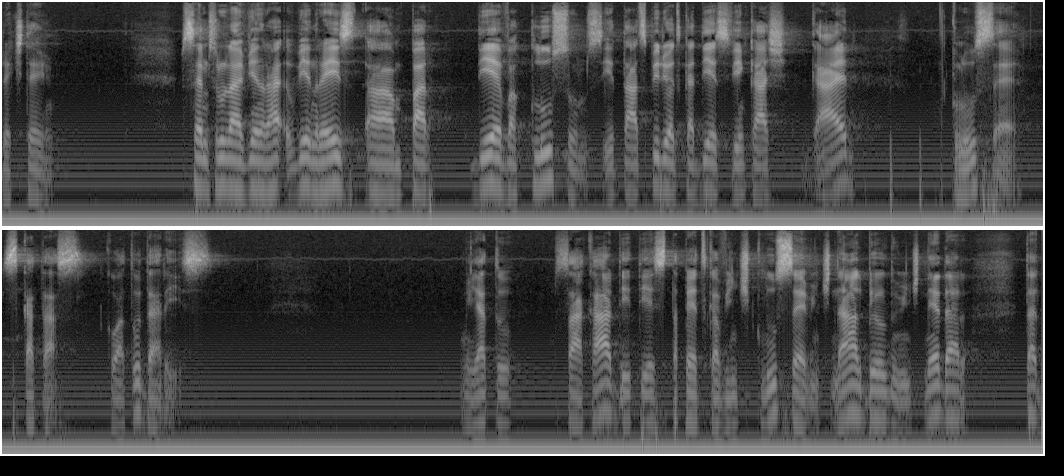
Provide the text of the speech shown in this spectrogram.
priekš tevi. Psalms runāja vienreiz, vienreiz um, par Dieva klusums. Ir tāds periods, kad Dievs vienkārši gaida, klusē, skatās, ko tu darīsi. Ja tu sāk ārdīties, tāpēc, ka viņš klusē, viņš neatbild, viņš nedara, tad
